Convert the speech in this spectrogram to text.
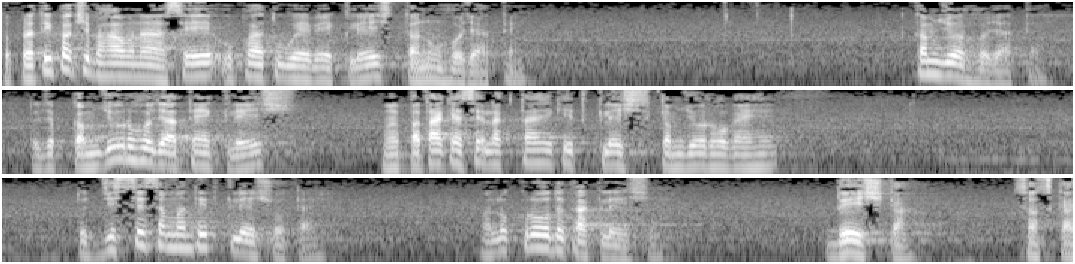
तो प्रतिपक्ष भावना से उपहत हुए वे क्लेश तनु हो जाते हैं। कमज़ोर हो जाते हैं। तो जब कमज़ोर हो जाते हैं क्लेश, हमें पता कैसे लगता है कि क्लेश कमज़ोर हो गए हैं? तो जिससे संबंधित क्लेश होता है, मान लो क्रोध का क्लेश है द्वेश का। संस्कार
